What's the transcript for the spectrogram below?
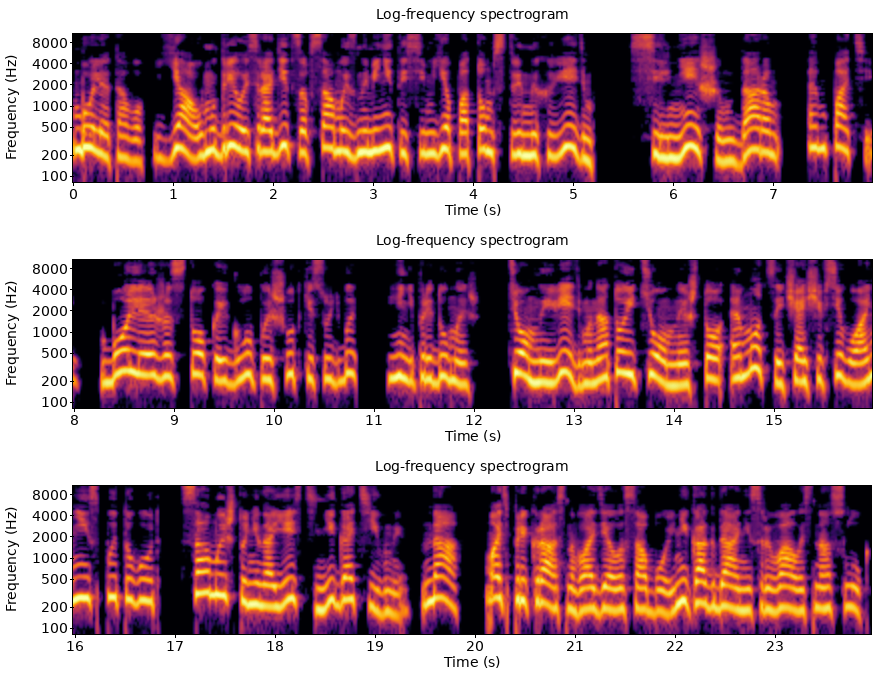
Более того, я умудрилась родиться в самой знаменитой семье потомственных ведьм с сильнейшим даром эмпатии. Более жестокой и глупой шутки судьбы и не придумаешь. Темные ведьмы на то и темные, что эмоции чаще всего они испытывают самые, что ни на есть, негативные. Да, мать прекрасно владела собой, никогда не срывалась на слуг.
